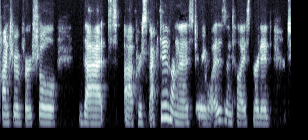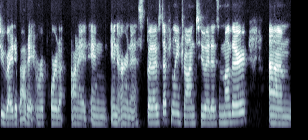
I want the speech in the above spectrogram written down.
controversial that uh, perspective on the story was until I started to write about it and report on it in in earnest. But I was definitely drawn to it as a mother, um,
